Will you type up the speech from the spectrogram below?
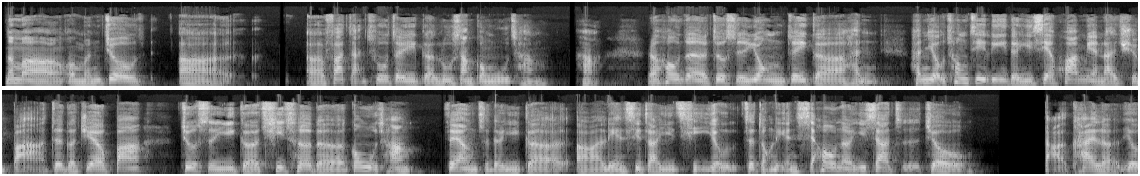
那么我们就呃呃发展出这一个陆上公务舱哈，然后呢就是用这个很。很有冲击力的一些画面来去把这个 G L 八就是一个汽车的公务舱这样子的一个啊联系在一起，有这种联想然后呢，一下子就打开了，有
